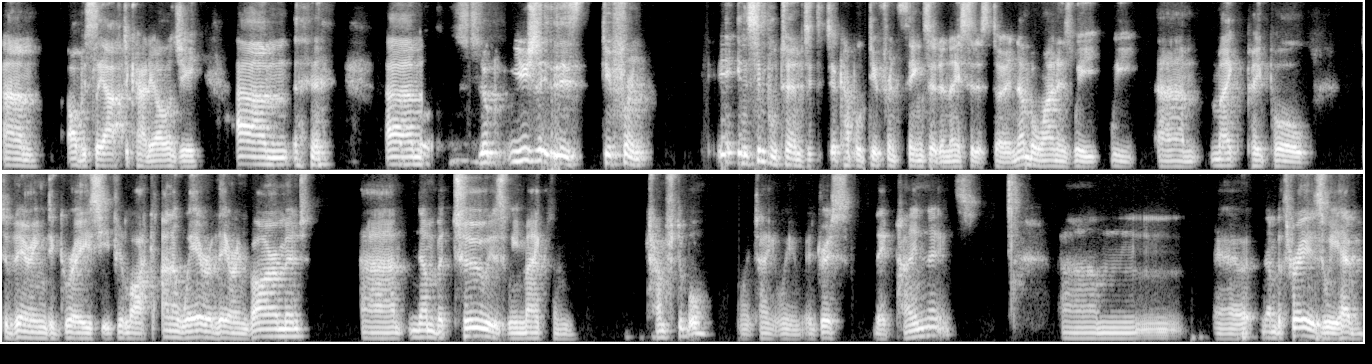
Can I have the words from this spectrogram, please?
Um, obviously, after cardiology. Um, um, look, usually there's different. In simple terms, it's a couple of different things that anaesthetists do. Number one is we we um, make people to varying degrees, if you like, unaware of their environment. Um, number two is we make them comfortable. We take we address their pain needs. Um, uh, number three is we have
